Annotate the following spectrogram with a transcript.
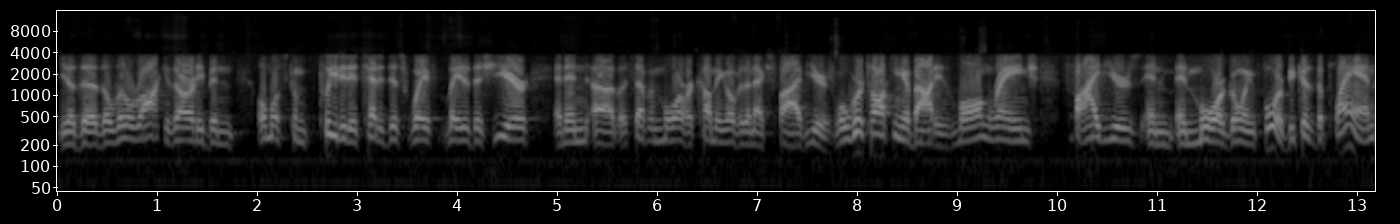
You know, the the Little Rock has already been almost completed. It's headed this way later this year, and then uh, seven more are coming over the next five years. What we're talking about is long range, five years and and more going forward, because the plan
